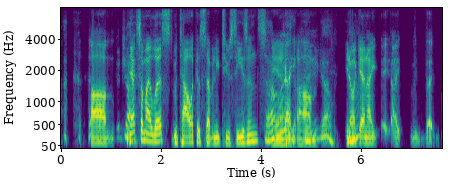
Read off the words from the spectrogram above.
Um, Good job. next on my list, Metallica's 72 Seasons. All and right. um, there you go. you know Mhm. again I, I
